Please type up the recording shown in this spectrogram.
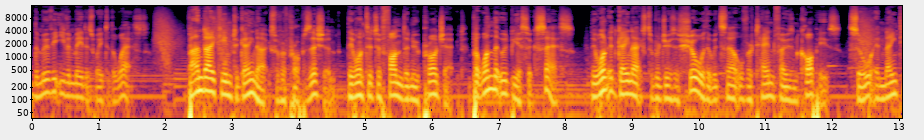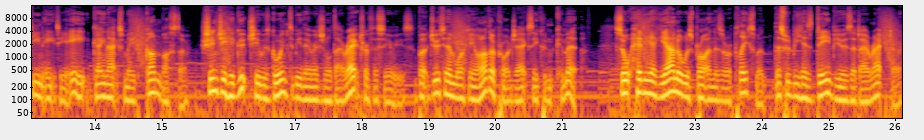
The movie even made its way to the West. Bandai came to Gainax with a proposition. They wanted to fund a new project, but one that would be a success. They wanted Gainax to produce a show that would sell over 10,000 copies. So, in 1988, Gainax made Gunbuster. Shinji Higuchi was going to be the original director of the series, but due to him working on other projects, he couldn't commit. So Hideaki Anno was brought in as a replacement. This would be his debut as a director,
